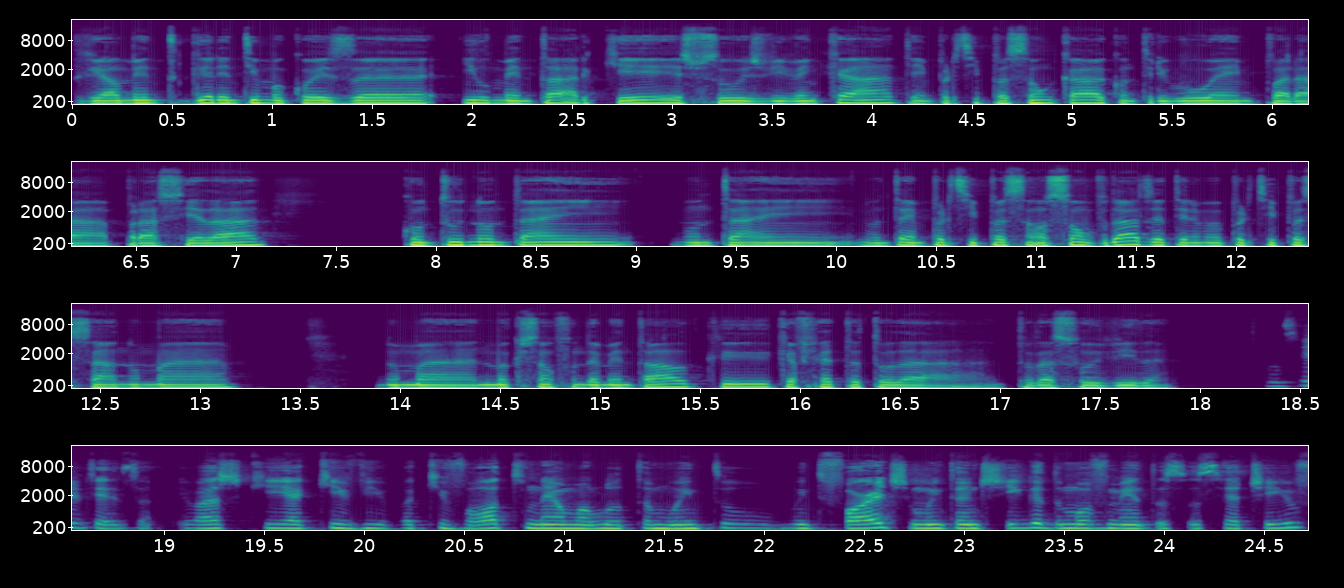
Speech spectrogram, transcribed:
de realmente garantir uma coisa elementar que é as pessoas vivem cá, têm participação cá, contribuem para, para a sociedade, contudo não têm, não têm, não têm participação, são vedados a ter uma participação numa, numa, numa questão fundamental que, que afeta toda, toda a sua vida. Com certeza. Eu acho que aqui vivo, aqui voto, né, é uma luta muito, muito forte, muito antiga do movimento associativo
